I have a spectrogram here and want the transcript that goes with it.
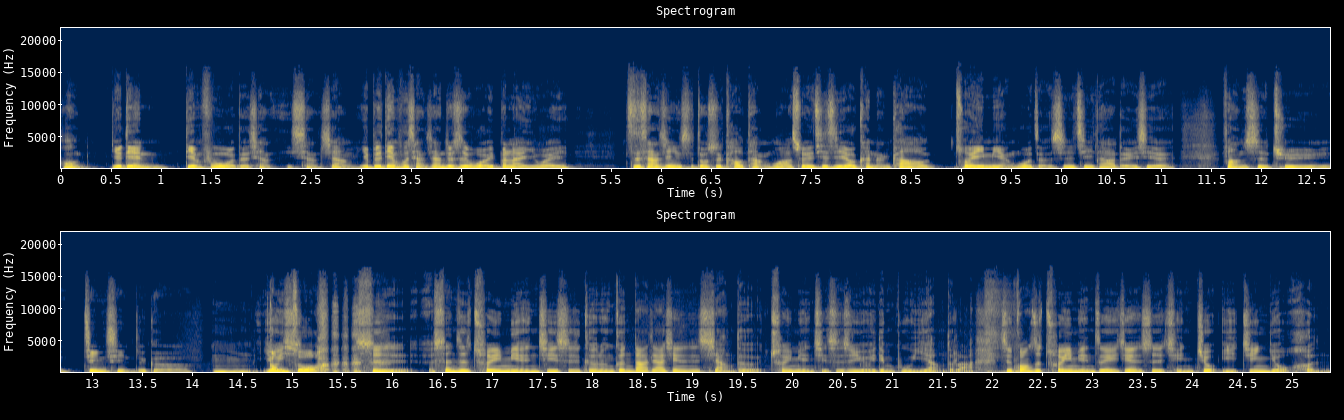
哦，有点颠覆我的想想象，也不是颠覆想象，就是我本来以为智商心理师都是靠谈话，所以其实也有可能靠催眠或者是其他的一些方式去进行这个嗯工作。是，甚至催眠其实可能跟大家现在想的催眠其实是有一点不一样的啦。其实光是催眠这一件事情就已经有很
